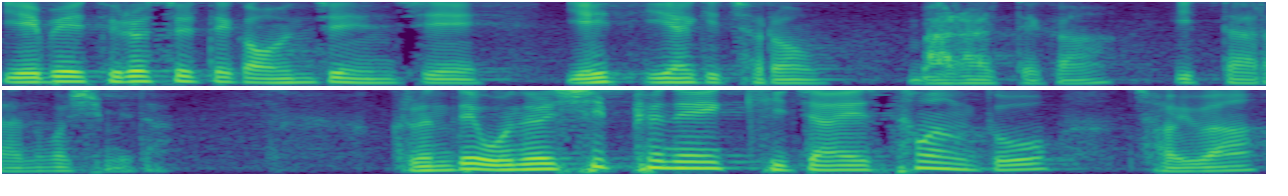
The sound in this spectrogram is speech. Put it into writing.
예배 드렸을 때가 언제인지 옛 이야기처럼 말할 때가 있다라는 것입니다. 그런데 오늘 시편의 기자의 상황도 저희와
